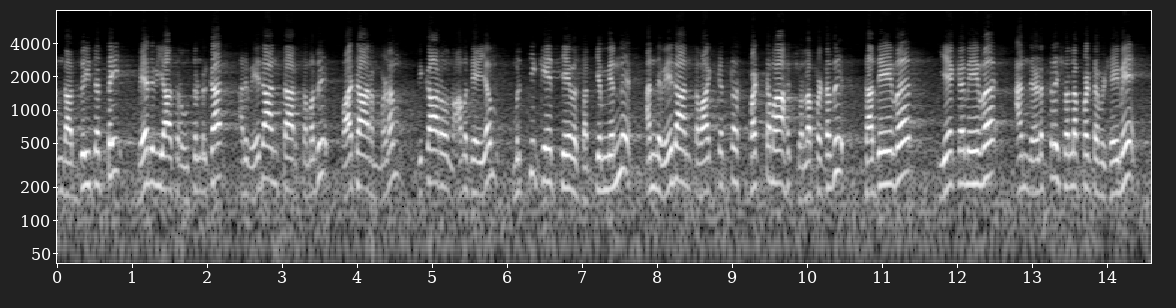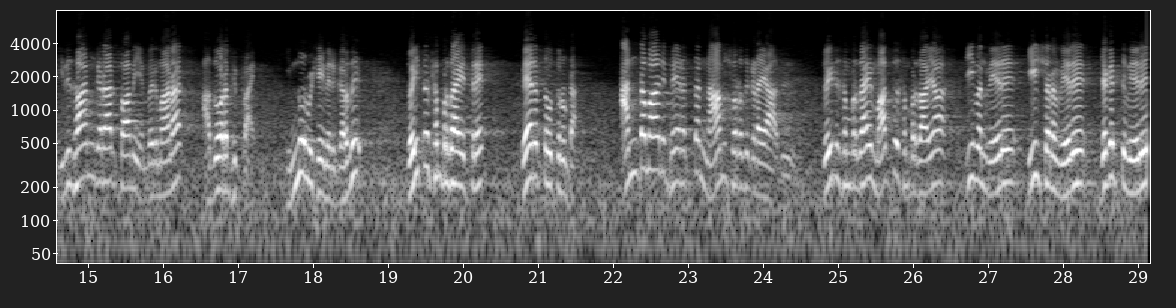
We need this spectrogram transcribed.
அந்த அத்வைதத்தை வேதவியாசர் உத்தன்றிருக்கார் அது வேதாந்தார் அது வாச்சாரம்பணம் விகாரோ நாமதேயம் மிருத்திகேத்தேவ சத்தியம் என்று அந்த வேதாந்த வாக்கியத்தை ஸ்பட்டமாக சொல்லப்பட்டது. சதேவ ஏகமேவ அந்த இடத்துல சொல்லப்பட்ட விஷயமே இதுதான்கிறார் சுவாமி எம்பெருமானார். அது ஒரு அபிப்பிராயம். இன்னொரு விஷயம் இருக்கிறது. துவைத்த சம்பிரதாயத்திலே பேரத்தை ஒத்துனுட்டான் அந்த மாதிரி பேரத்தை நாம் சொல்றது கிடையாது. துவைத சம்பிரதாயம் மாத்துவ சம்பிரதாயம் ஜீவன் வேறு ஈஸ்வரன் வேறு ஜெகத்து வேறு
